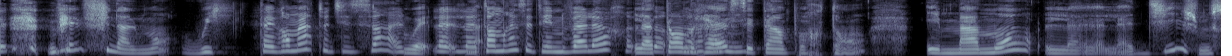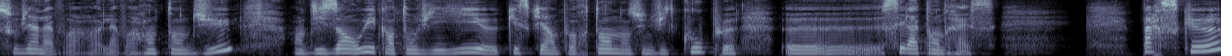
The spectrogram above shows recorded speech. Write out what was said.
mais finalement, oui. Ta grand-mère te disait ça? Ouais, la, tendresse était une valeur. La tendresse c'était important. Et maman l'a dit. Je me souviens l'avoir l'avoir entendu en disant oui, quand on vieillit, euh, qu'est-ce qui est important dans une vie de couple euh, C'est la tendresse. Parce que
